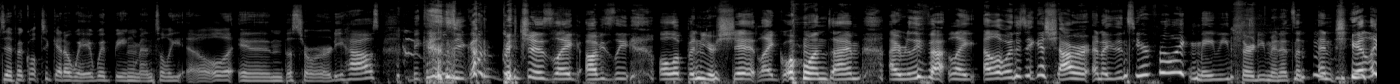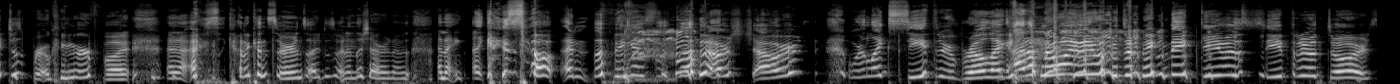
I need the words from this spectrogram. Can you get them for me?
difficult to get away with being mentally ill in the sorority house because you got bitches like obviously all up in your shit. Like one time, I really felt like Ella went to take a shower and I didn't see her for like maybe 30 minutes and, and she had like just broken her foot and I was like, kind of concerned. So I just went in the shower and I was, and I like, so, and the thing is, our showers were like see through, bro. Like, I don't know why they were doing, they gave us see through doors.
